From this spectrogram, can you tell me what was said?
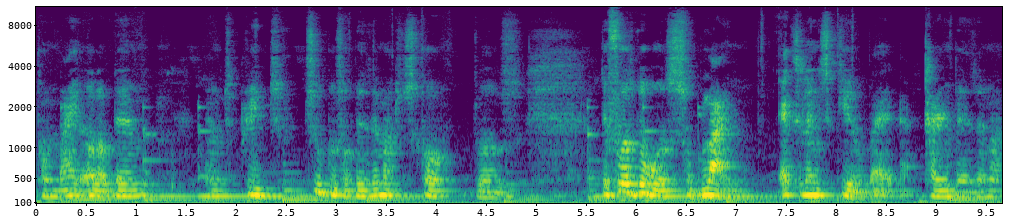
combined all of them and to create two goals for Benzema to score. It was the first goal was sublime, excellent skill by Karim Benzema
